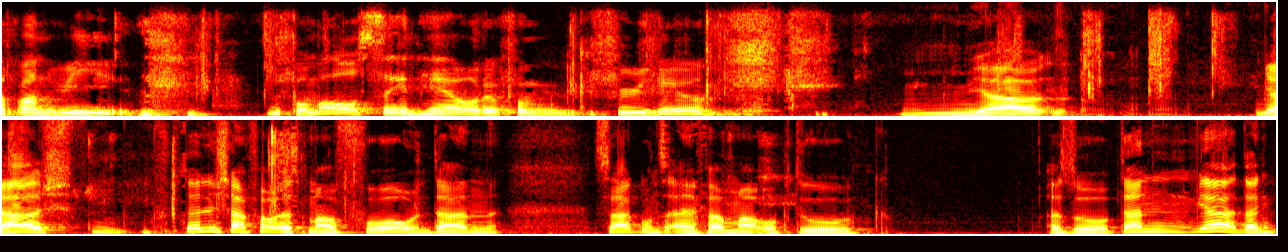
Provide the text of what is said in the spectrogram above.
drauf an, wie. Vom Aussehen her oder vom Gefühl her. Hm, Ja, ja, ich- stell dich einfach erstmal vor und dann sag uns einfach mal, ob du. Also dann, ja, dann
